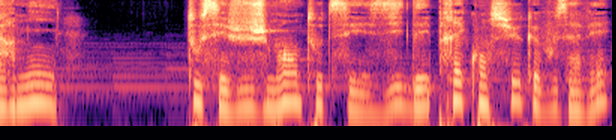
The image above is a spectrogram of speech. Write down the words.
Parmi tous ces jugements, toutes ces idées préconçues que vous avez,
